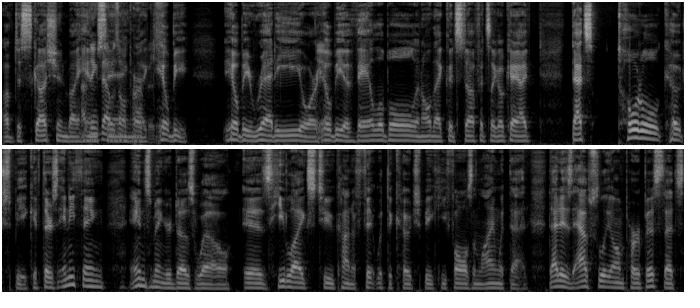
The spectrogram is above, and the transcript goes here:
of discussion by him saying like he'll be he'll be ready or he'll be available and all that good stuff. It's like okay, I that's total coach speak. If there's anything Ensminger does well, is he likes to kind of fit with the coach speak. He falls in line with that. That is absolutely on purpose. That's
